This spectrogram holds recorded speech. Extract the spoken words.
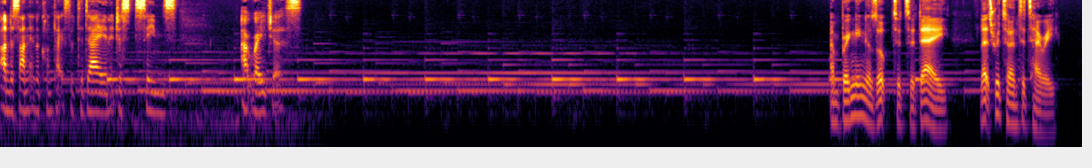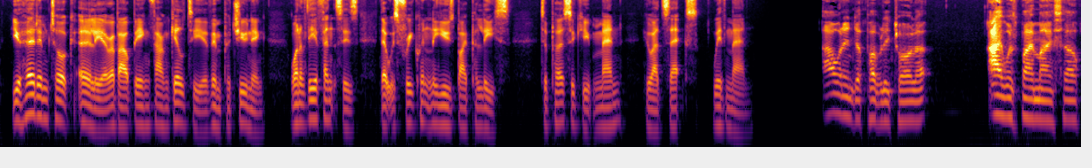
understand it in the context of today, and it just seems outrageous. And bringing us up to today, let's return to Terry. You heard him talk earlier about being found guilty of importuning, one of the offences that was frequently used by police to persecute men who had sex with men. I went into a public toilet. I was by myself.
